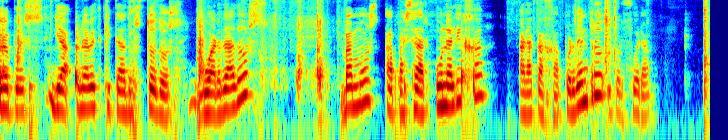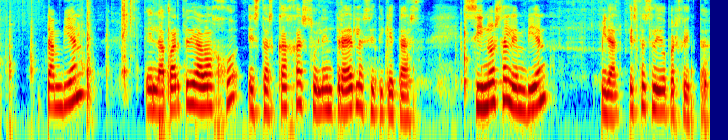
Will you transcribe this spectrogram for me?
Bueno, pues ya una vez quitados todos guardados, vamos a pasar una lija a la caja por dentro y por fuera. También en la parte de abajo estas cajas suelen traer las etiquetas. Si no salen bien, mirad, esta ha salido perfecta,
